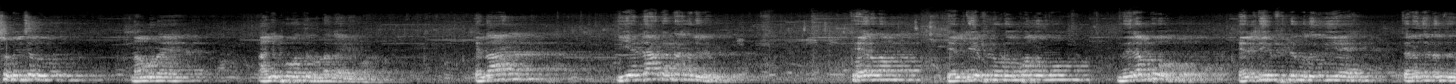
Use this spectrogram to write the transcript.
ശ്രമിച്ചതും നമ്മുടെ അനുഭവത്തിലുള്ള കാര്യമാണ്. എന്നാൽ ഈ എല്ലാ ഘട്ടങ്ങളിലും കേരളം എൽ ഡി എഫിനോടൊപ്പം നിന്നു നിലമ്പൂർ എൽ ഡി എഫിന്റെ പ്രതിനിധിയെ തെരഞ്ഞെടുത്ത്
